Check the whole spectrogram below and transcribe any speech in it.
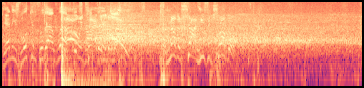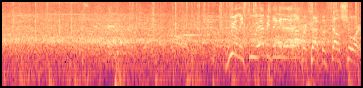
Again, he's looking for that left. Oh, it's not there. the left. Another shot, he's in trouble. Really threw everything into that uppercut, but fell short.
